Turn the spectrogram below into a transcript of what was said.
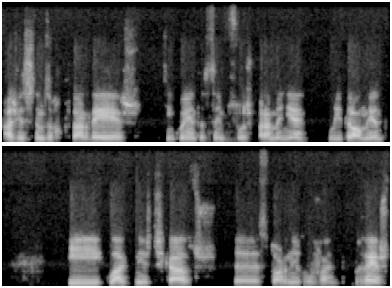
Às vezes estamos a recrutar 10, 50, 100 pessoas para amanhã, literalmente, e claro que nestes casos uh, se torna irrelevante. De resto,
